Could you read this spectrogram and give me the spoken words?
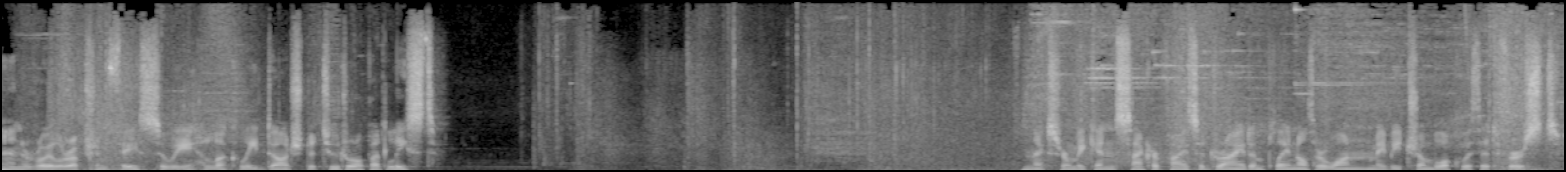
And a Roil Eruption phase, so we luckily dodged the 2-drop at least. Next turn we can sacrifice a Dryad and play another one, maybe Chump Block with it first.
